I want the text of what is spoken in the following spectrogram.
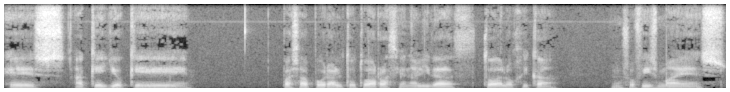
es aquello que pasa por alto toda racionalidad, toda lógica. Un sofisma es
